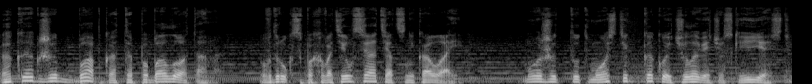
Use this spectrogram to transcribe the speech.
а как же бабка-то по болотам?» Вдруг спохватился отец Николай. «Может, тут мостик какой человеческий есть?»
